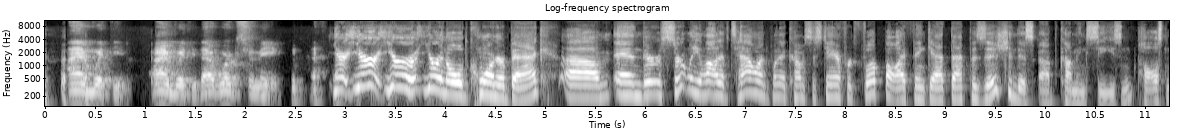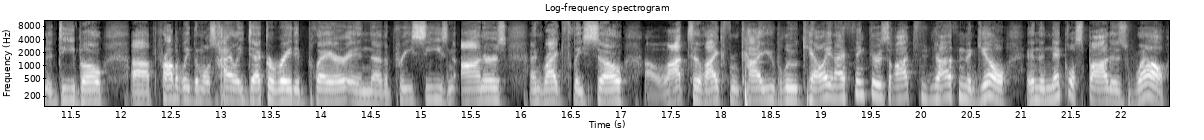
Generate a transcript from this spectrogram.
I am with you. I'm with you. That works for me. you're you're you're you're an old cornerback, um, and there's certainly a lot of talent when it comes to Stanford football. I think at that position this upcoming season, Paulson Adebo, uh, probably the most highly decorated player in uh, the preseason honors, and rightfully so. A lot to like from Kyu Blue Kelly, and I think there's a lot from Jonathan McGill in the nickel spot as well.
